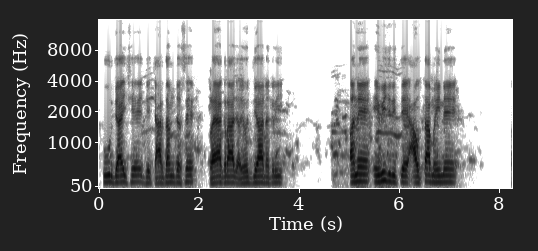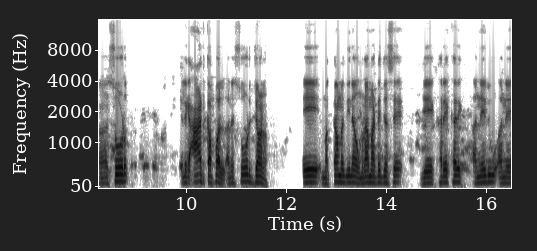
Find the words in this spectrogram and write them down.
ટૂર જાય છે, જે ચારધામ જશે, પ્રયાગરાજ, અયોધ્યા નગરી. અને એવી જ રીતે આવતા મહિને સોળ, એટલે કે આઠ કપલ અને સોળ જણ એ મક્કા મદીના ઉમરા માટે જશે, જે ખરેખર એક અનેરું અને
